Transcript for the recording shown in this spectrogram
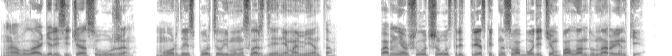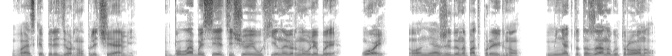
«А в лагере сейчас ужин». Морда испортил ему наслаждение моментом. «По мне уж лучше устрить трескать на свободе, чем баланду на рынке». Васька передернул плечами. «Была бы сеть, еще и ухи навернули бы. Ой!» Он неожиданно подпрыгнул. «Меня кто-то за ногу тронул».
